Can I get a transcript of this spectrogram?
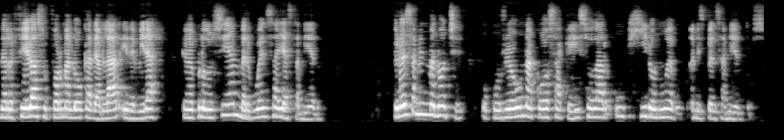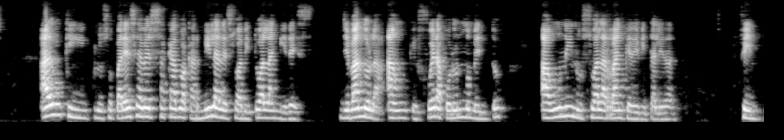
Me refiero a su forma loca de hablar y de mirar, que me producían vergüenza y hasta miedo. Pero esa misma noche ocurrió una cosa que hizo dar un giro nuevo a mis pensamientos, algo que incluso parece haber sacado a Carmila de su habitual languidez, llevándola, aunque fuera por un momento, a un inusual arranque de vitalidad. Fin.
